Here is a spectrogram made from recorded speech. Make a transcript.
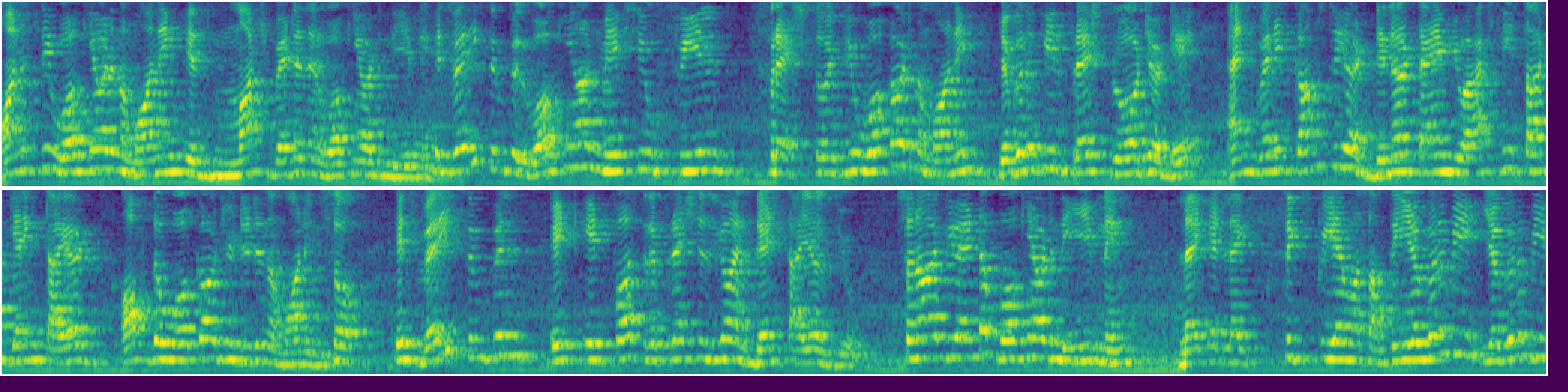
honestly, working out in the morning is much better than working out in the evening. It's very simple. Working out makes you feel fresh. So if you work out in the morning, you're going to feel fresh throughout your day. And when it comes to your dinner time, you actually start getting tired of the workout you did in the morning. So it's very simple. It, it first refreshes you and then tires you. So now if you end up working out in the evening, like at like 6 p.m. or something, you're gonna be you're gonna be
